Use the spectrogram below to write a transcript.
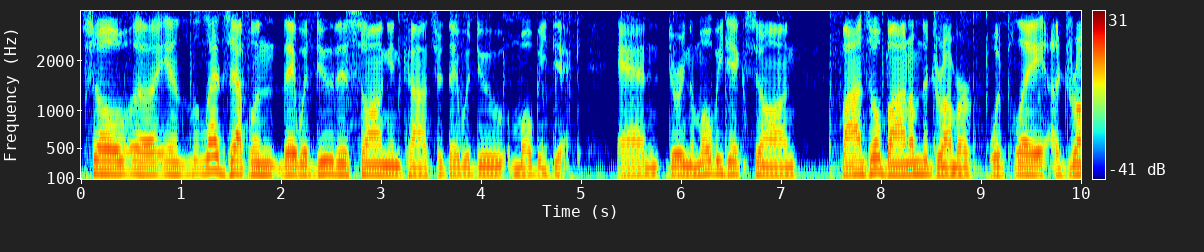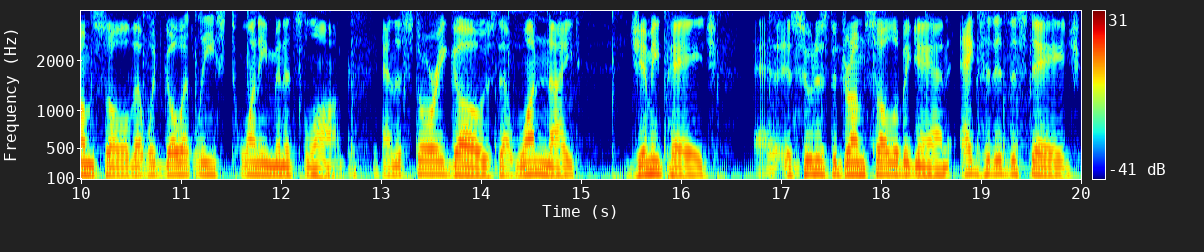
So uh, in Led Zeppelin, they would do this song in concert. They would do Moby Dick, and during the Moby Dick song, Bonzo Bonham, the drummer, would play a drum solo that would go at least 20 minutes long. And the story goes that one night, Jimmy Page, eh, as soon as the drum solo began, exited the stage,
